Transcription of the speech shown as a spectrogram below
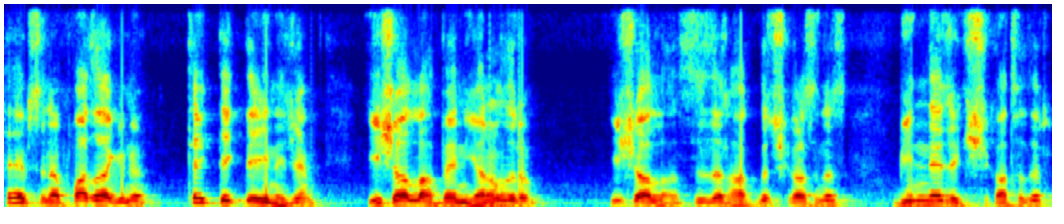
Hepsine pazar günü tek tek değineceğim. İnşallah ben yanılırım. İnşallah sizler haklı çıkarsınız. Binlerce kişi katılır.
